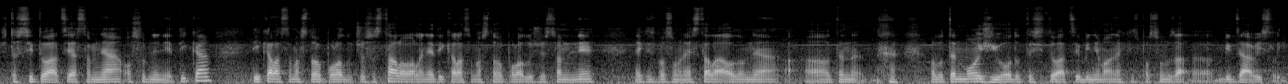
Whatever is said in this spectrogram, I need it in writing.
že tá situácia sa mňa osobne netýka. Týkala sa ma z toho pohľadu, čo sa stalo, ale netýkala sa ma z toho pohľadu, že sa mne nejakým spôsobom nestala odo mňa ten, lebo ten môj život do tej situácie by nemal nejakým spôsobom za, byť závislý.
